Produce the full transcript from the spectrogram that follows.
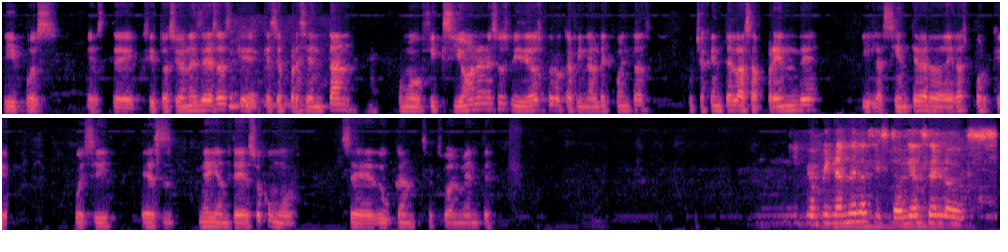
Y pues este, situaciones de esas que, que se presentan como ficción en esos videos, pero que a final de cuentas mucha gente las aprende y las siente verdaderas porque, pues sí, es mediante eso como se educan sexualmente. ¿Y qué opinan de las historias de los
